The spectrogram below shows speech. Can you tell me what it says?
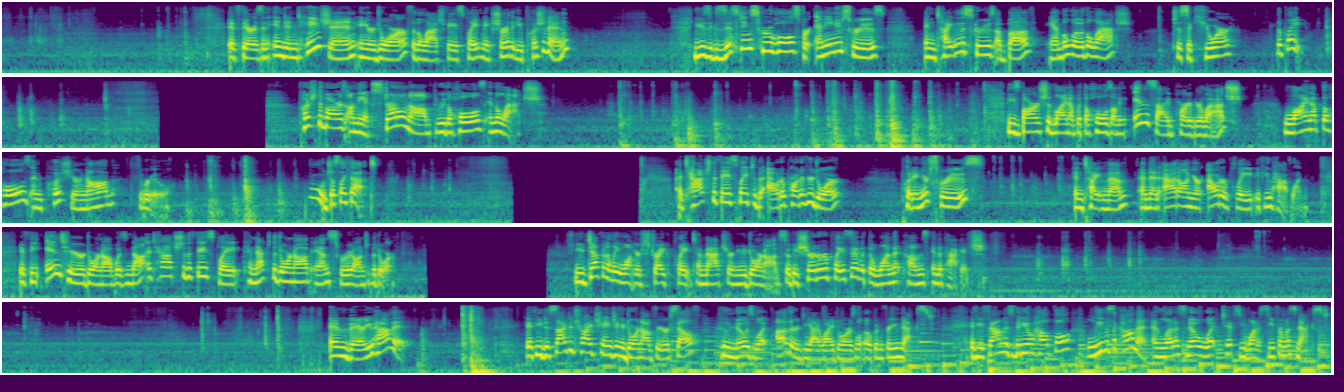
If there is an indentation in your door for the latch faceplate, make sure that you push it in. Use existing screw holes for any new screws and tighten the screws above and below the latch to secure the plate. Push the bars on the external knob through the holes in the latch. These bars should line up with the holes on the inside part of your latch. Line up the holes and push your knob through. Oh, just like that. Attach the faceplate to the outer part of your door. Put in your screws and tighten them and then add on your outer plate if you have one. If the interior doorknob was not attached to the faceplate, connect the doorknob and screw it onto the door. You definitely want your strike plate to match your new doorknob, so be sure to replace it with the one that comes in the package. And there you have it. If you decide to try changing a doorknob for yourself, who knows what other DIY doors will open for you next. If you found this video helpful, leave us a comment and let us know what tips you want to see from us next.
